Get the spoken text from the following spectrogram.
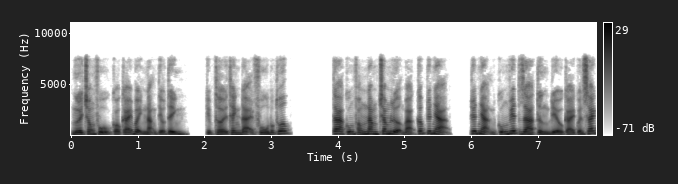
người trong phủ có cái bệnh nặng tiểu tình, kịp thời thanh đại phu bốc thuốc. Ta cũng phóng 500 lượng bạc cấp tuyết nhạn, tuyết nhạn cũng viết ra từng điều cái quyển sách,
